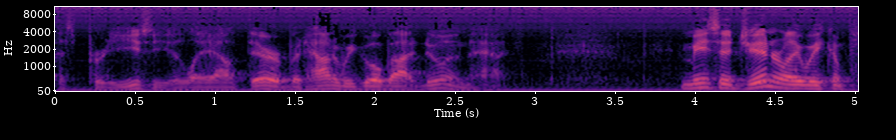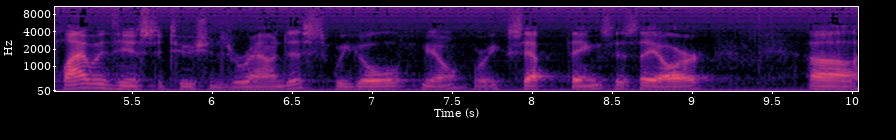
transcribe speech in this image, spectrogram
That's pretty easy to lay out there, but how do we go about doing that? It means that generally we comply with the institutions around us. We go, you know, we accept things as they are uh,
